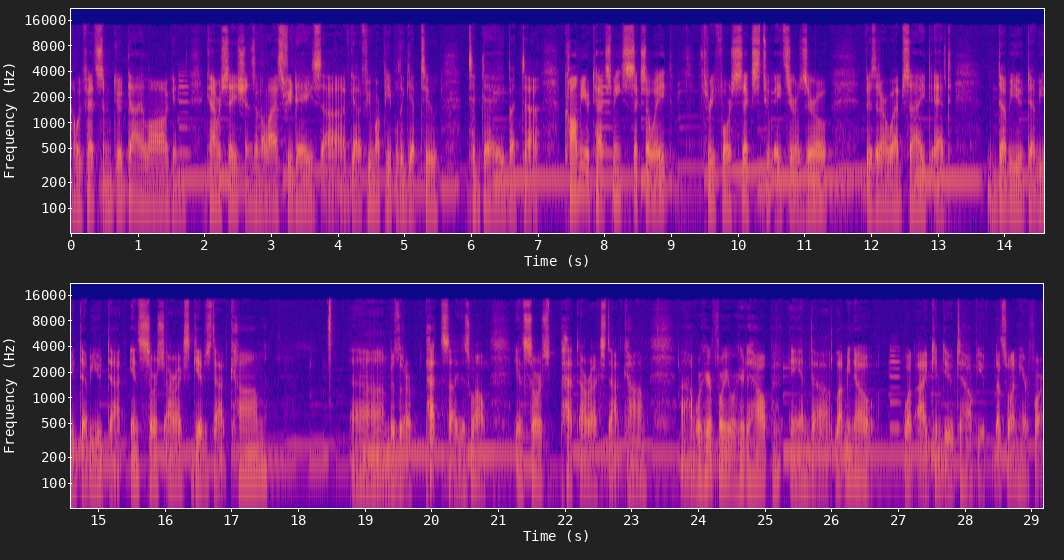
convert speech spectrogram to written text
Uh, we've had some good dialogue and conversations in the last few days. Uh, I've got a few more people to get to today, but uh, call me or text me 608 346 2800. Visit our website at www.insourcerxgives.com. Um, visit our pet site as well, insourcepetrx.com. Uh, we're here for you. We're here to help, and uh, let me know what I can do to help you. That's what I'm here for.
